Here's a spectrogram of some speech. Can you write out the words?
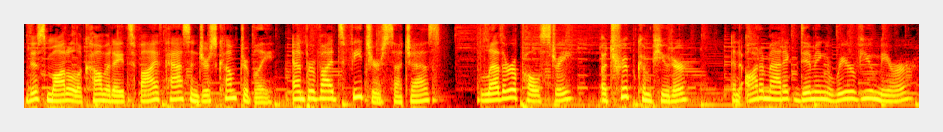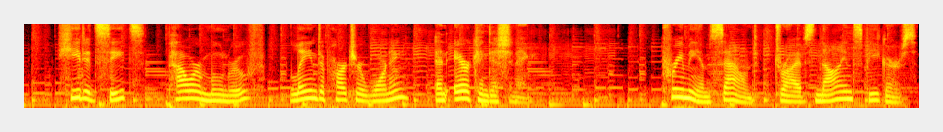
This model accommodates five passengers comfortably and provides features such as leather upholstery, a trip computer, an automatic dimming rearview mirror, heated seats, power moonroof, lane departure warning, and air conditioning. Premium sound drives nine speakers,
